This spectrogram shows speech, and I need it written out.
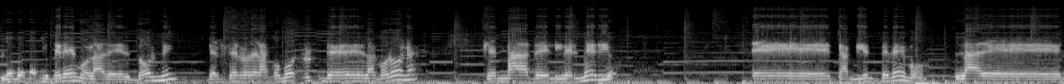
Luego también tenemos la del Dolmen, del Cerro de la, Como- de la Corona, que es más de nivel medio. Eh, también tenemos la de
